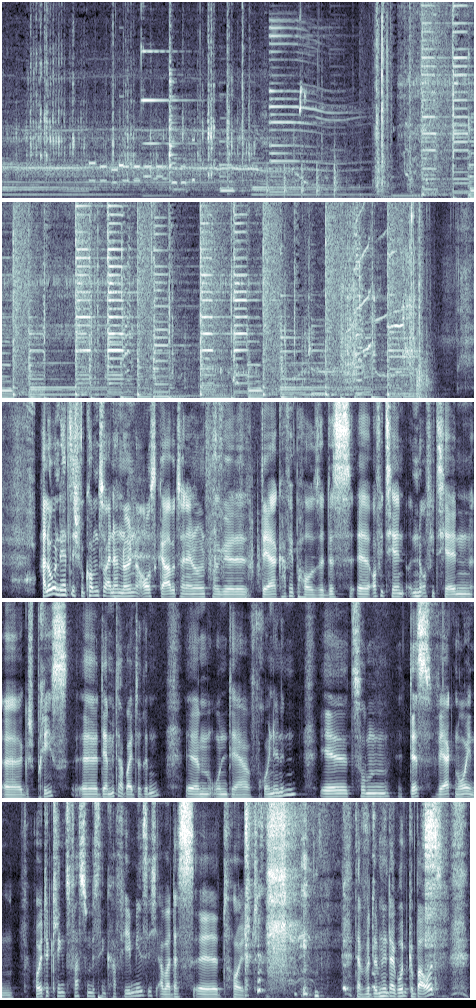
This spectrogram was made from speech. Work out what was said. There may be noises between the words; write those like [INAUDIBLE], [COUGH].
Thank you. Hallo und herzlich willkommen zu einer neuen Ausgabe, zu einer neuen Folge der Kaffeepause, des äh, offiziellen, inoffiziellen äh, Gesprächs äh, der Mitarbeiterinnen ähm, und der Freundinnen äh, zum des Werk 9. Heute klingt es fast so ein bisschen kaffeemäßig, aber das äh, täuscht. [LAUGHS] [LAUGHS] Da wird im Hintergrund gebaut.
